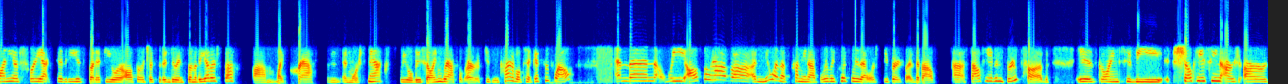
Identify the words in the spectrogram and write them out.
plenty of free activities, but if you are also interested in doing some of the other stuff, um, like crafts and, and more snacks, we will be selling raffle or excuse me carnival tickets as well. And then we also have a, a new one that's coming up really quickly that we're super excited about. Uh, South Haven Brew Pub is going to be showcasing our our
